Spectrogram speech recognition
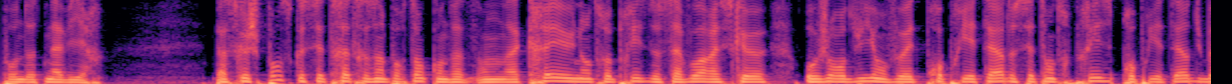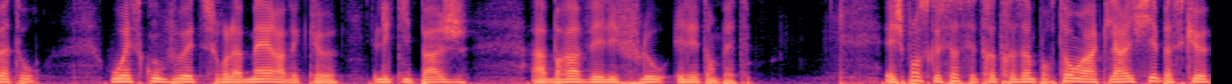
pour notre navire. Parce que je pense que c'est très très important quand on a créé une entreprise de savoir est-ce que aujourd'hui on veut être propriétaire de cette entreprise, propriétaire du bateau, ou est-ce qu'on veut être sur la mer avec euh, l'équipage à braver les flots et les tempêtes. Et je pense que ça c'est très très important à clarifier parce que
